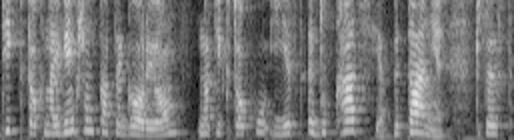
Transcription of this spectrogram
TikTok największą kategorią na TikToku jest edukacja. Pytanie, czy to jest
